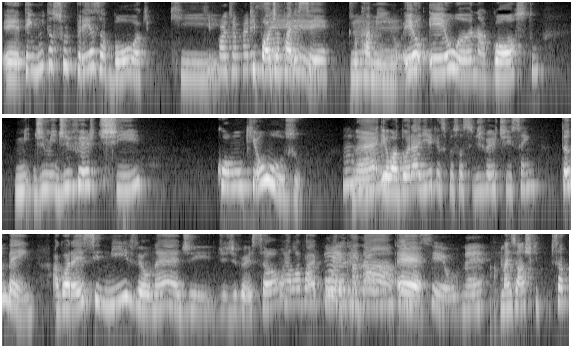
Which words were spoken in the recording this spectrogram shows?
É, tem muita surpresa boa que, que, que pode aparecer, que pode aparecer no é. caminho. Eu, eu, Ana, gosto de me divertir com o que eu uso, né? uhum. né? Eu adoraria que as pessoas se divertissem também. Agora, esse nível, né, de, de diversão, ela vai por é, ali cada na... Um tem é, o seu, né? Mas eu acho que precisa...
